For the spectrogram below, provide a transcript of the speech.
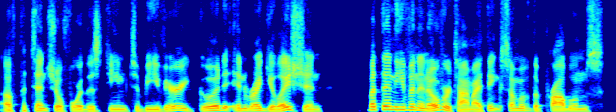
of potential for this team to be very good in regulation, but then even in overtime, I think some of the problems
